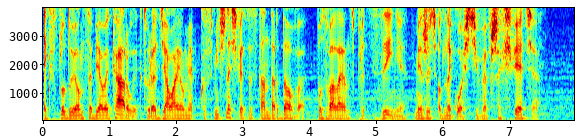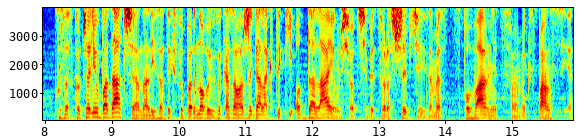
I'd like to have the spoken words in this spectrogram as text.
eksplodujące białe karły, które działają jak kosmiczne świece standardowe, pozwalając precyzyjnie mierzyć odległości we wszechświecie. Ku zaskoczeniu badaczy, analiza tych supernowych wykazała, że galaktyki oddalają się od siebie coraz szybciej, zamiast spowalniać swoją ekspansję.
